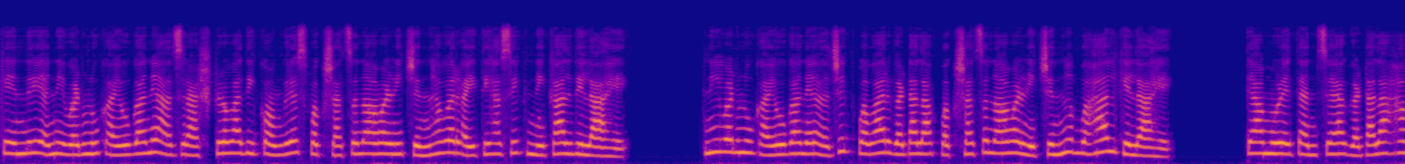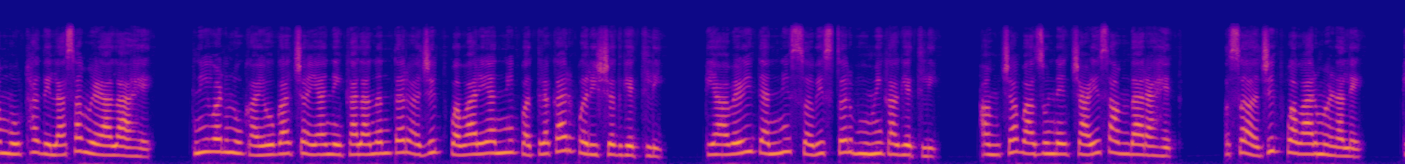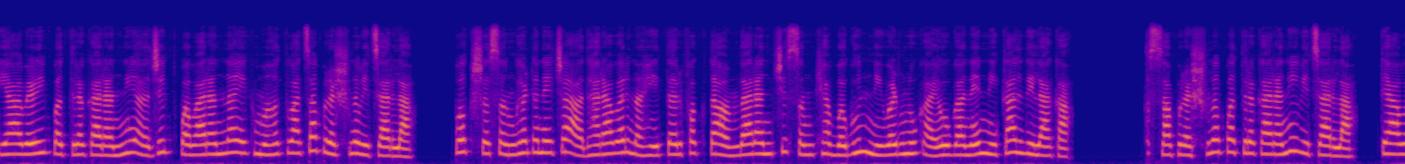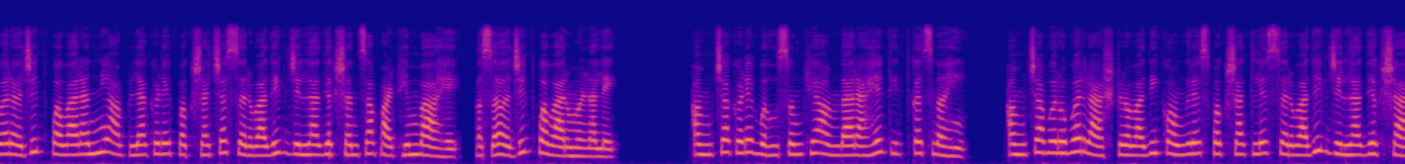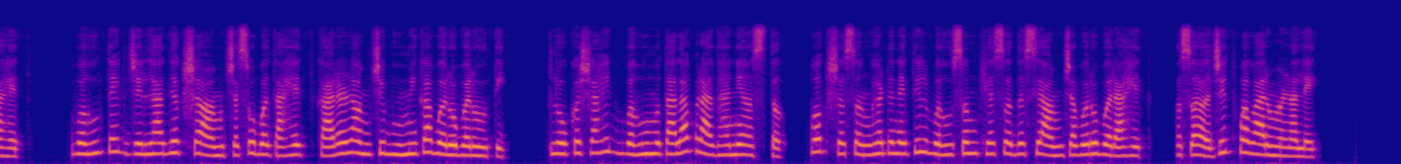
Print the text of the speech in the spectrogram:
केंद्रीय निवडणूक आयोगाने आज राष्ट्रवादी काँग्रेस पक्षाचं नाव आणि चिन्हावर ऐतिहासिक निकाल दिला आहे. निवडणूक आयोगाने अजित पवार गटाला पक्षाचं नाव आणि चिन्ह बहाल केलं आहे. त्यामुळे त्यांच्या या गटाला हा मोठा दिलासा मिळाला आहे. निवडणूक आयोगाच्या या निकालानंतर अजित पवार यांनी पत्रकार परिषद घेतली. यावेळी त्यांनी सविस्तर भूमिका घेतली. आमच्या बाजूने चाळीस आमदार आहेत असं अजित पवार म्हणाले. यावेळी पत्रकारांनी अजित पवारांना एक महत्त्वाचा प्रश्न विचारला. पक्ष संघटनेच्या आधारावर नाही तर फक्त आमदारांची संख्या बघून निवडणूक आयोगाने निकाल दिला का? असा प्रश्न पत्रकारांनी विचारला. त्यावर अजित पवारांनी आपल्याकडे पक्षाच्या सर्वाधिक जिल्हाध्यक्षांचा पाठिंबा आहे असं अजित पवार म्हणाले. आमच्याकडे बहुसंख्य आमदार आहेत इतकंच नाही. आमच्याबरोबर राष्ट्रवादी काँग्रेस पक्षातले सर्वाधिक जिल्हाध्यक्ष आहेत. बहुतेक जिल्हाध्यक्ष आमच्यासोबत आहेत कारण आमची भूमिका बरोबर होती. लोकशाहीत बहुमताला प्राधान्य असतं. पक्ष संघटनेतील बहुसंख्य सदस्य आमच्याबरोबर आहेत असं अजित पवार म्हणाले.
